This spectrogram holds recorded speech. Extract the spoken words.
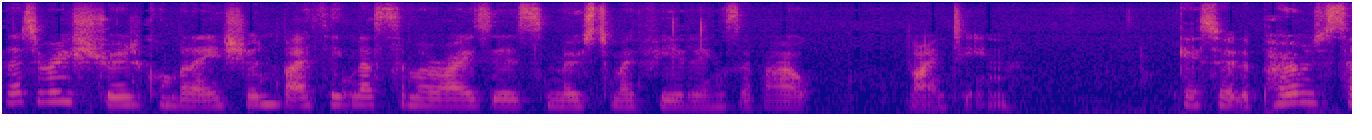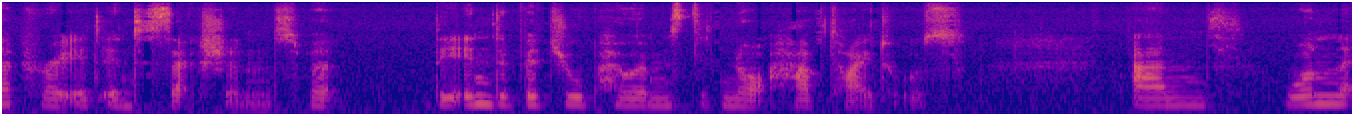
that's a really strange combination, but I think that summarises most of my feelings about 19. Okay, so the poems are separated into sections, but the individual poems did not have titles and one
